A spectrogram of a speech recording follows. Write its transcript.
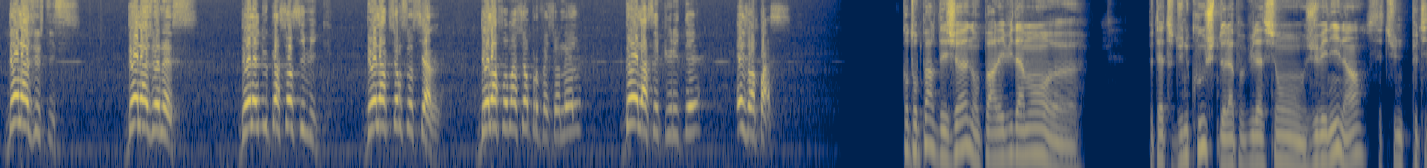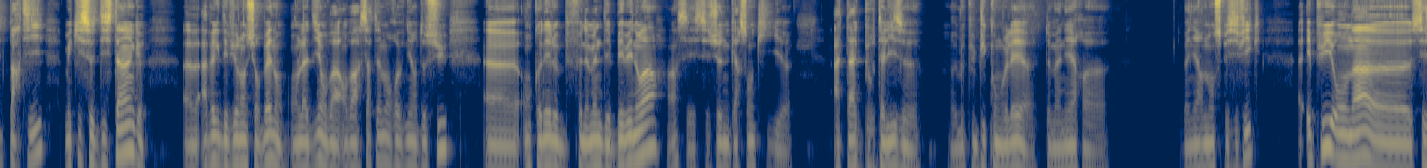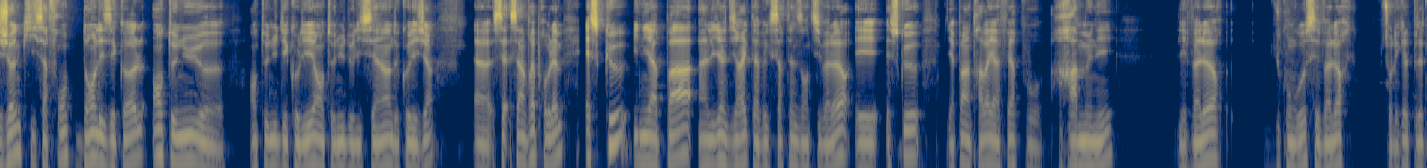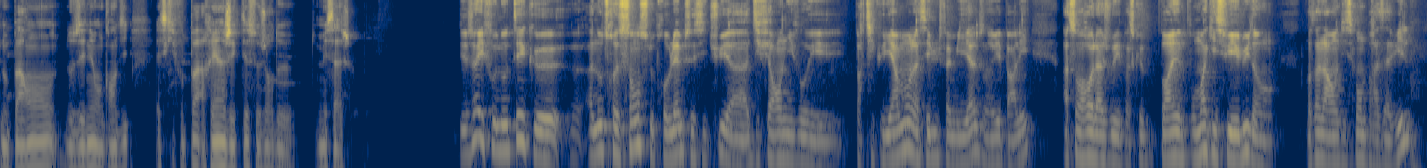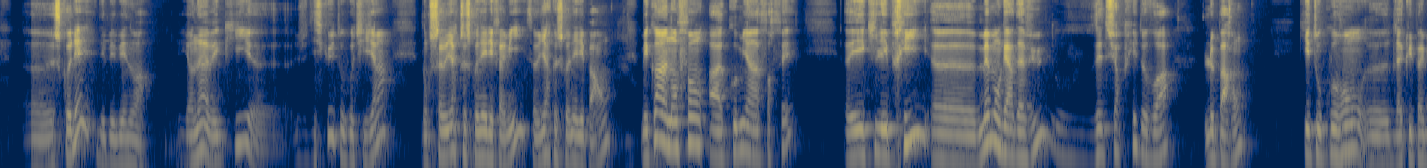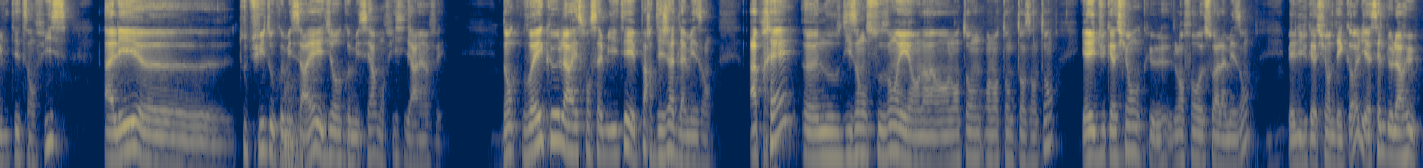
de la justice, de la jeunesse, de l'éducation civique, de l'action sociale, de la formation professionnelle, de la sécurité, et j'en passe. Quand on parle des jeunes, on parle évidemment euh, peut-être d'une couche de la population juvénile, hein. c'est une petite partie, mais qui se distingue euh, avec des violences urbaines. On, l'a dit, on va, certainement revenir dessus. Euh, on connaît le phénomène des bébés noirs, hein, ces, jeunes garçons qui attaquent, brutalisent le public congolais de manière, de manière non spécifique. Et puis on a euh, ces jeunes qui s'affrontent dans les écoles en tenue, euh, en tenue d'écoliers, en tenue de lycéens, de collégiens. Euh, c'est un vrai problème. Est-ce qu'il n'y a pas un lien direct avec certaines antivaleurs et est-ce qu'il n'y a pas un travail à faire pour ramener les valeurs du Congo, ces valeurs sur lesquelles peut-être nos parents, nos aînés ont grandi? Est-ce qu'il ne faut pas réinjecter ce genre de, message Déjà, il faut noter que, euh, à notre sens, le problème se situe à différents niveaux et particulièrement la cellule familiale, vous en avez parlé, a son rôle à jouer. Parce que pour, moi qui suis élu dans, dans un arrondissement de Brazzaville, euh, je connais des bébés noirs. Il y en a avec qui euh, je discute au quotidien. Donc ça veut dire que je connais les familles, ça veut dire que je connais les parents. Mais quand un enfant a commis un forfait et qu'il est pris, même en garde à vue, vous êtes surpris de voir le parent qui est au courant euh, de la culpabilité de son fils, aller euh, tout de suite au commissariat et dire au commissaire mon fils il n'a rien fait. Donc vous voyez que la responsabilité part déjà de la maison. Après, euh, nous disons souvent et on, on l'entend de temps en temps, il y a l'éducation que l'enfant reçoit à la maison, il y a l'éducation de l'école, il y a celle de la rue.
